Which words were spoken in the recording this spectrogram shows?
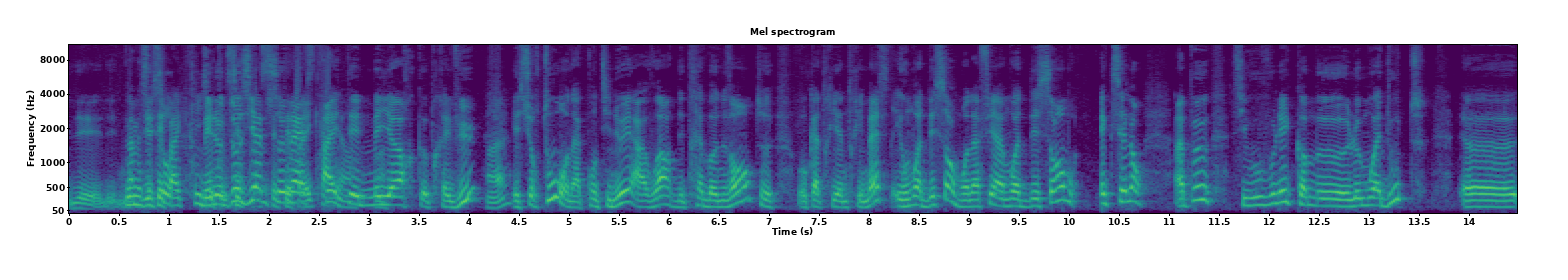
des, des- Non, mais c'était pas écrit, Mais le deuxième semestre a écrit, été hein. meilleur que prévu. Ouais. Et surtout, on a continué à avoir des très bonnes ventes euh, au quatrième trimestre et au mois de décembre. On a fait un mois de décembre excellent. Un peu, si vous voulez, comme euh, le mois d'août. euh,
